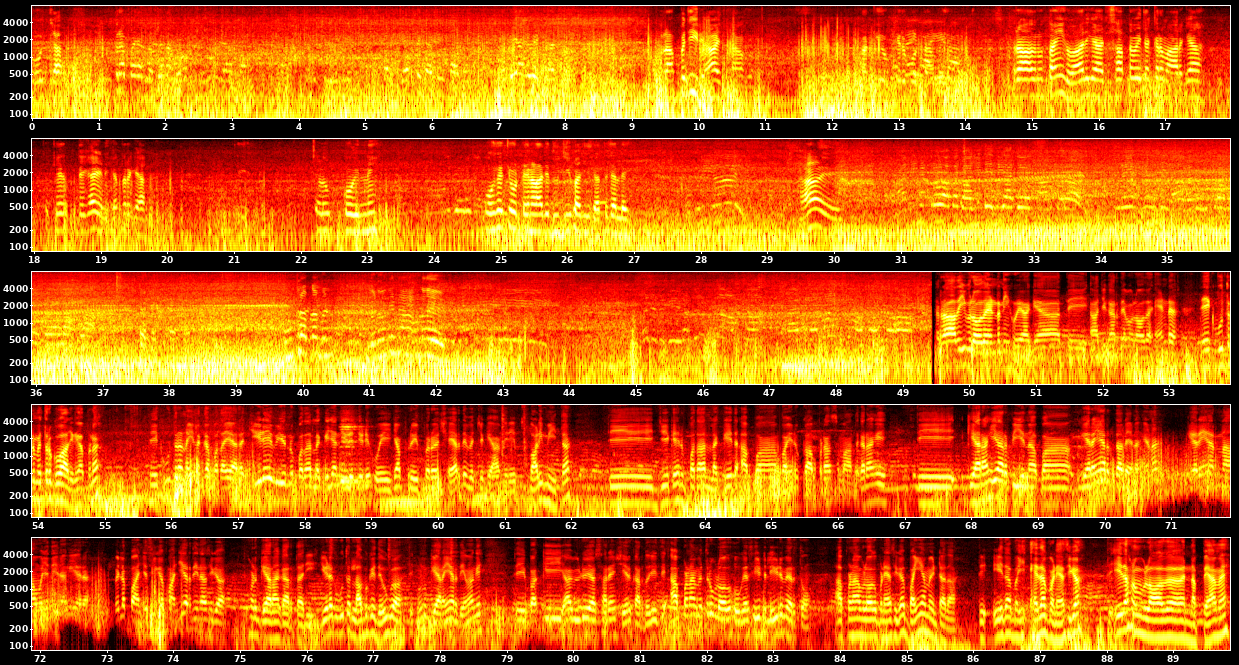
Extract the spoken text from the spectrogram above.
ਉਹ ਚਾ ਕਬੂਤਰ ਆਪਾਂ ਯਾਰ ਨਾ ਬਹੁਤ। ਰੱਬ ਜੀ ਰਿਹਾ ਇਤਨਾ ਉਹ। ਬਾਕੀ ਓਕੇ ਰਿਪੋਰਟਾਂ ਬਈ। ਰਾਤ ਨੂੰ ਤਾਂ ਹੀ ਗਵਾਚ ਗਿਆ ਅੱਜ 7 ਵਜੇ ਚੱਕਰ ਮਾਰ ਗਿਆ, ਤੇ ਫਿਰ ਦਿਖਿਆ ਹੀ ਨਹੀਂ ਕਿੱਧਰ ਗਿਆ। ਚਲੋ ਕੋਈ ਨਹੀਂ ਉਸੇ ਝੋਟੇ ਨਾਲ ਅੱਜ ਦੂਜੀ ਭਾਜੀ ਗੱਤ ਚੱਲੇ। ਹਾਏ। ਮਿੱਤਰੋ ਆਪਾਂ ਬਾਜੀ ਤੇ ਸੀ ਅੱਜ ਆਪਣਾ ਮਿਲੂ ਮਿਲੂ ਕਿ ਨਾ ਹੁਣ ਰਾਤ ਹੀ ਵਲੌਗ ਦਾ ਐਂਡ ਨਹੀਂ ਹੋਇਆ ਗਿਆ ਤੇ ਅੱਜ ਕਰਦੇ ਆ ਵਲੌਗ ਦਾ ਐਂਡ ਤੇ ਕਬੂਤਰ ਮਿੱਤਰ ਗਵਾਚ ਗਿਆ ਆਪਣਾ। ਤੇ ਕਬੂਤਰ ਨਹੀਂ ਲੱਗਾ ਪਤਾ ਯਾਰ, ਜਿਹੜੇ ਵੀਰ ਨੂੰ ਪਤਾ ਲੱਗੇ ਜਾਂ ਨੇੜੇ ਤੇੜੇ ਹੋਏ ਜਾਂ ਫਰੇਪਰ ਸ਼ਹਿਰ ਦੇ ਵਿੱਚ ਗਿਆ ਮੇਰੇ ਬਾਲੀ ਮੀਤ ਆ। ਤੇ ਜੇ ਕਿਸੇ ਨੂੰ ਪਤਾ ਲੱਗੇ ਤਾਂ ਆਪਾਂ ਬਾਈ ਨੂੰ ਕਾਪੜਾ ਸਮਾਨਤ ਕਰਾਂਗੇ। ਤੇ 11000 ਰੁਪਏ ਨਾਲ ਆਪਾਂ 11000 ਦਾ ਲੈ ਲਾਂਗੇ ਨਾ 11000 ਨਾਮ ਵਜੇ ਦੇ ਦਾਂਗੇ ਯਾਰ। ਪਹਿਲਾਂ 5 ਸੀਗਾ 5000 ਦੇਣਾ ਸੀਗਾ ਹੁਣ 11 ਕਰਤਾ ਜੀ। ਜਿਹੜਾ ਕਬੂਤਰ ਲੱਭ ਕੇ ਦੇਊਗਾ, ਤੇ ਉਹਨੂੰ 11000 ਦੇਵਾਂਗੇ। ਤੇ ਬਾਕੀ ਆ ਵੀਡੀਓ ਯਾਰ ਸਾਰਿਆਂ ਨੂੰ ਸ਼ੇਅਰ ਕਰ ਦਿਓ ਜੀ। ਤੇ ਆਪਣਾ ਮਿੱਤਰੋ ਵਲੌਗ ਹੋ ਗਿਆ ਸੀ ਡਿਲੀਟ ਮੇਰੇ ਤੋਂ। ਆਪਣਾ ਵਲੌਗ ਬਣਿਆ ਸੀਗਾ 22 ਮਿੰਟਾਂ ਦਾ। ਤੇ ਇਹਦਾ ਬਾਈ ਇਹਦਾ ਬਣਿਆ ਸੀਗਾ। ਤੇ ਇਹਦਾ ਹੁਣ ਵਲੌਗ ਨੱਪਿਆ ਮੈਂ।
